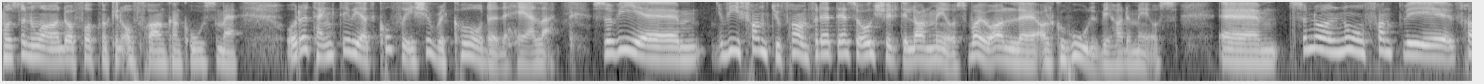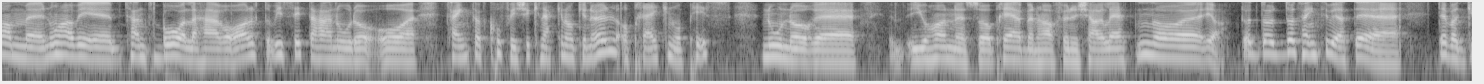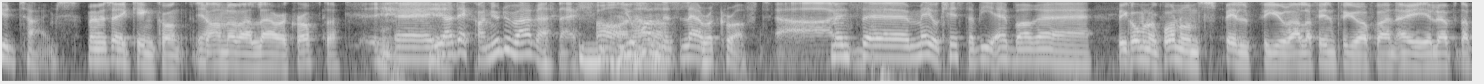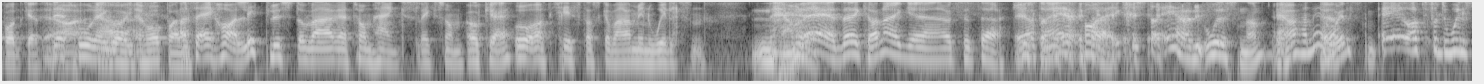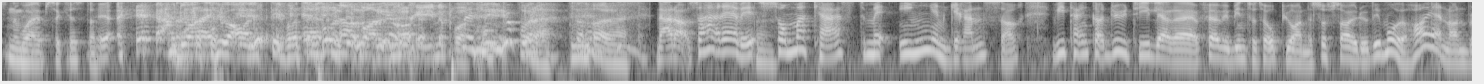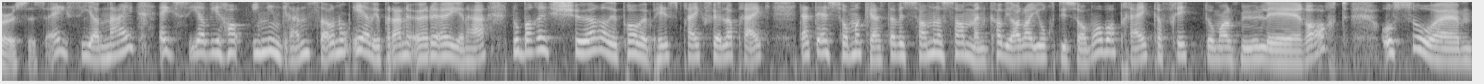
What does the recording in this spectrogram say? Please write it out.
Og så nå har han da fått noen ofre han kan kose med. Og da tenkte vi at hvorfor ikke recorde det hele? Så vi, eh, vi fant jo fram, for det som òg skyldte i land med oss, var jo all eh, alkohol vi hadde med oss. Eh, så nå, nå fant vi fram eh, Nå har vi tent bålet her og alt, og vi sitter her nå da og tenkte at hvorfor ikke knekke noen øl og preike noe piss, nå når eh, Johannes og Preben har funnet kjærligheten, og eh, ja, da, da, da tenkte vi at det det var good times. Men hvis jeg er King Kong, skal Ja. han da være Lara Croft? da? Eh, ja, det kan jo du være. Nei, faen. Johannes Lara Croft. Mens eh, meg og Christer, vi er bare Vi kommer nok på noen spillfigurer eller filmfigurer fra en øy i løpet av podkasten. Det tror jeg ja, òg. jeg. Altså, jeg har litt lyst til å være Tom Hanks, liksom. Ok. Og at Christer skal være min Wilson. Det, det kan jeg eh, akseptere. Christer er, Christer er han Wilson, han. Ja, han er Wilson. Jeg har alltid fått Wilson-vibes av Christer. Du har, du har alltid fått det. Jeg tenker på det. Neida, så her er vi. Sommercast med ingen grenser. Vi tenker, du Tidligere, før vi begynte å ta opp Johanne, så sa jo du vi må jo ha en eller annen versus. Jeg sier nei. Jeg sier vi har ingen grenser. Nå er vi på denne øde øyen her. Nå bare kjører vi på med pisspreik, fyllerpreik. Dette er sommercast der vi samler sammen hva vi alle har gjort i sommer, og bare preiker fritt om alt mulig rart. Og så eh,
